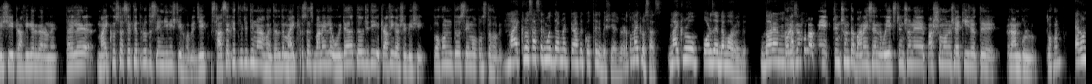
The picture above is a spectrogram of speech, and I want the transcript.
বেশি ট্রাফিকের কারণে তাইলে মাইক্রোসাসের ক্ষেত্রেও তো সেম জিনিসটি হবে। যে সাসের ক্ষেত্রে যদি না হয় তাহলে তো মাইক্রোসাস বানাইলে ওইটাতেও যদি ট্রাফিক আসে বেশি তখন তো সেম অবস্থা হবে। মাইক্রোসাসের মধ্যে আপনার ট্রাফিক কোথা কোথেকে বেশি আসবে? এটা তো মাইক্রোসাস মাইক্রো পর্যায়ে ব্যবহার হইবে। ধরেন ফর এক্সাম্পল আপনি এক্সটেনশনটা বানাইছেন ওই এক্সটেনশনে পাঁচশো মানুষ একই সাথে রান করল তখন? এখন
